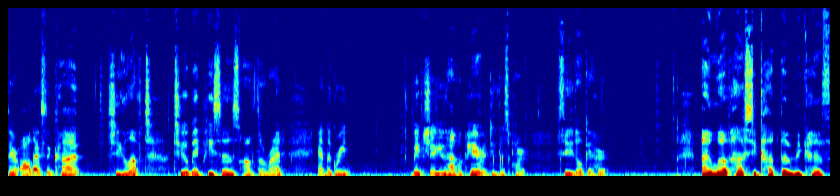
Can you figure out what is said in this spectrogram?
they're all nice and cut. She left two big pieces of the red and the green. Make sure you have a parent do this part so you don't get hurt. I love how she cut them because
